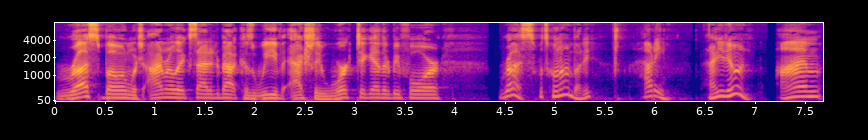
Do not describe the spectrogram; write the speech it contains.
Russ Bowen, which I'm really excited about because we've actually worked together before. Russ, what's going on, buddy? Howdy. How you doing? I'm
